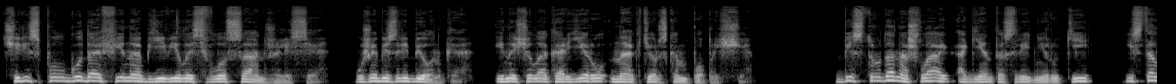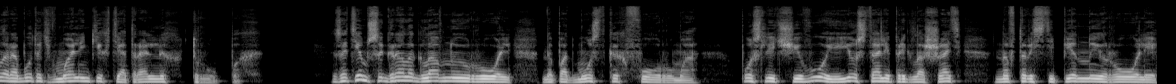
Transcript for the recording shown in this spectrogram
Через полгода Афина объявилась в Лос-Анджелесе, уже без ребенка, и начала карьеру на актерском поприще. Без труда нашла агента средней руки и стала работать в маленьких театральных труппах. Затем сыграла главную роль на подмостках форума, после чего ее стали приглашать на второстепенные роли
